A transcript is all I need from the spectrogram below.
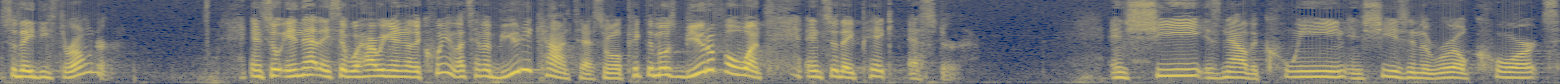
So they dethrone her. And so in that, they said, Well, how are we going to get another queen? Let's have a beauty contest, and we'll pick the most beautiful one. And so they pick Esther. And she is now the queen, and she is in the royal courts.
